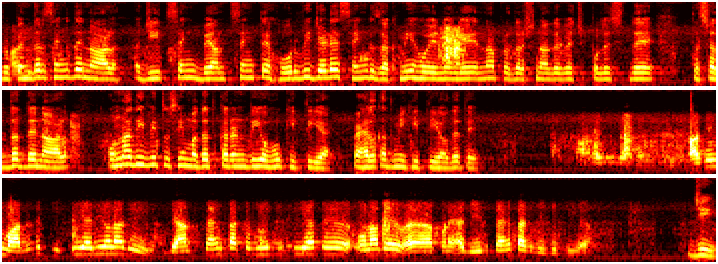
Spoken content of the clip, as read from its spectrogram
ਰੁਪਿੰਦਰ ਸਿੰਘ ਦੇ ਨਾਲ ਅਜੀਤ ਸਿੰਘ ਬੇਅੰਤ ਸਿੰਘ ਤੇ ਹੋਰ ਵੀ ਜਿਹੜੇ ਸਿੰਘ ਜ਼ਖਮੀ ਹੋਏ ਨੇਗੇ ਇਹਨਾਂ ਪ੍ਰਦਰਸ਼ਨਾਂ ਦੇ ਵਿੱਚ ਪੁਲਿਸ ਦੇ ਤਸ਼ੱਦਦ ਦੇ ਨਾਲ ਉਹਨਾਂ ਦੀ ਵੀ ਤੁਸੀਂ ਮਦਦ ਕਰਨ ਦੀ ਉਹ ਕੀਤੀ ਹੈ ਪਹਿਲ ਕਦਮੀ ਕੀਤੀ ਹੈ ਉਹਦੇ ਤੇ। ਅਸੀਂ ਮਦਦ ਕੀਤੀ ਹੈ ਜੀ ਉਹਨਾਂ ਦੀ ਬਿਆੰਤ ਸਿੰਘ ਤੱਕ ਵੀ ਕੀਤੀ ਹੈ ਤੇ ਉਹਨਾਂ ਦੇ ਆਪਣੇ ਅਜੀਤ ਸਿੰਘ ਤੱਕ ਵੀ ਕੀਤੀ ਹੈ। ਜੀ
